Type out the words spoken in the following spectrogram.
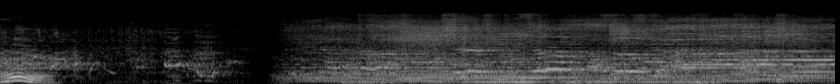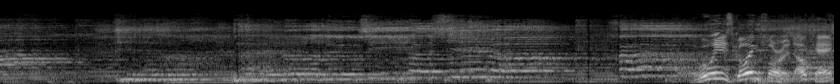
Ooh. Ooh, he's going for it. Okay.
